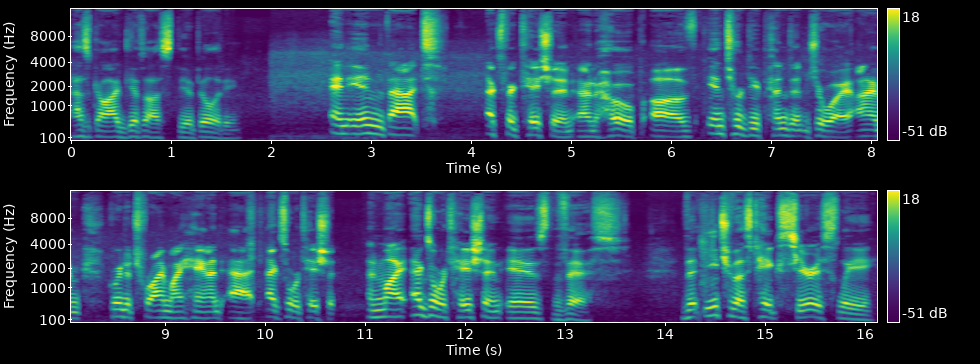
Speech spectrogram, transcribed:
as God gives us the ability. And in that expectation and hope of interdependent joy, I'm going to try my hand at exhortation. And my exhortation is this that each of us take seriously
